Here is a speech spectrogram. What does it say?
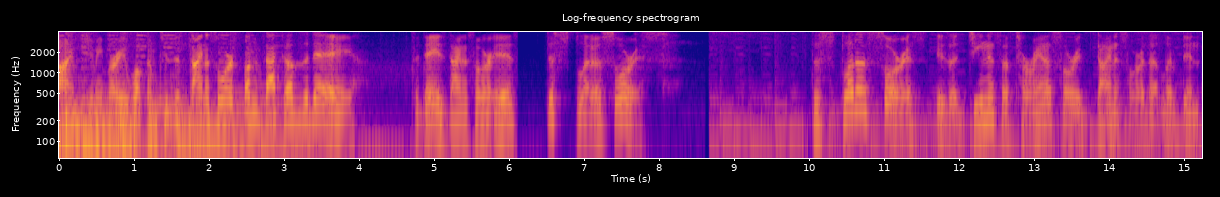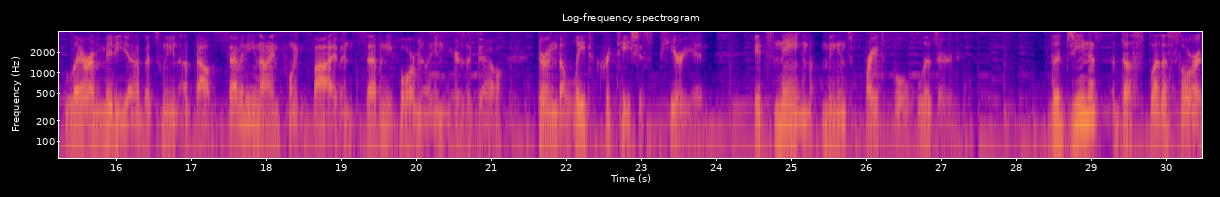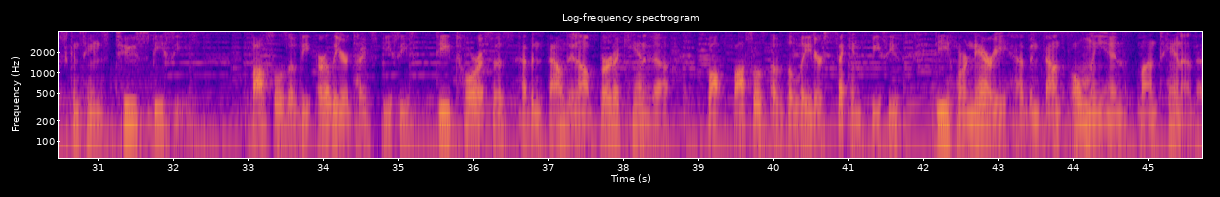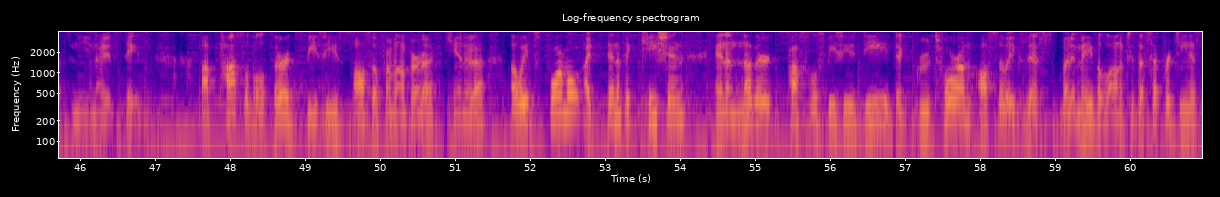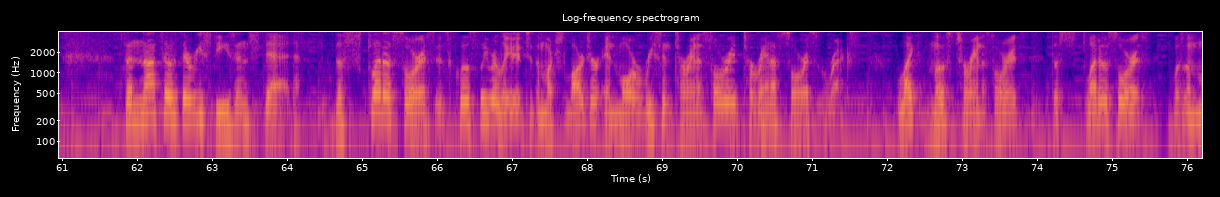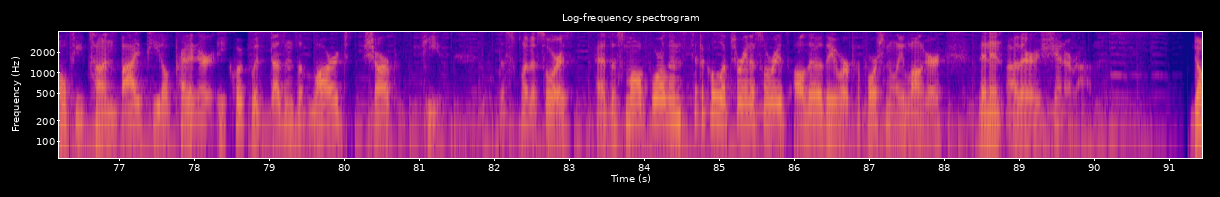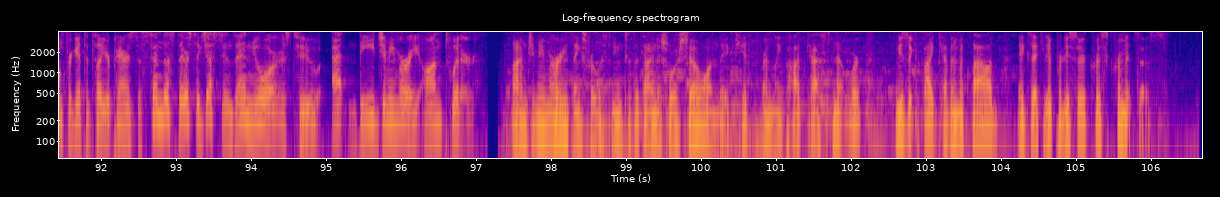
I'm Jimmy Murray. Welcome to the Dinosaur Fun Fact of the Day. Today's dinosaur is Daspletosaurus. The Spletosaurus is a genus of tyrannosaurid dinosaur that lived in Laramidia between about 79.5 and 74 million years ago during the late Cretaceous period. Its name means frightful lizard. The genus Daspletosaurus contains two species. Fossils of the earlier type species, D. torosus, have been found in Alberta, Canada while fossils of the later second species, D. horneri, have been found only in Montana, that's in the United States. A possible third species, also from Alberta, Canada, awaits formal identification, and another possible species, D. degrootorum, also exists, but it may belong to the separate genus Thanatotheristes instead. Daspletosaurus is closely related to the much larger and more recent tyrannosaurid Tyrannosaurus rex. Like most tyrannosaurids, Daspletosaurus was a multi ton bipedal predator equipped with dozens of large, sharp teeth. Daspletosaurus had the small forelimbs typical of tyrannosaurids, although they were proportionately longer than in other genera. Don't forget to tell your parents to send us their suggestions and yours to at the Jimmy Murray on Twitter. I'm Jimmy Murray. Thanks for listening to the Dinosaur Show on the Kid Friendly Podcast Network. Music by Kevin MacLeod, executive producer Chris Krimitsos.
